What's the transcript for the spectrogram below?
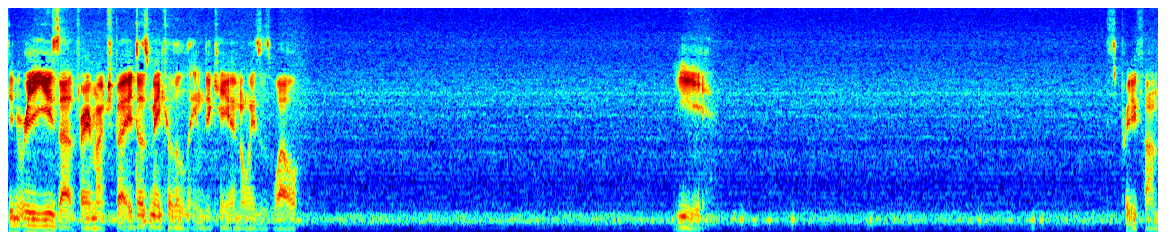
didn't really use that very much, but it does make a little indicator noise as well. Yeah. It's pretty fun.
